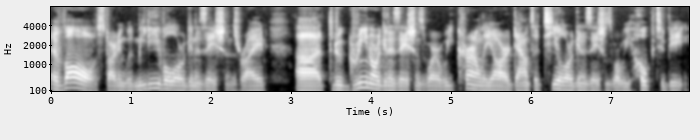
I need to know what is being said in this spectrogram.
evolved, starting with medieval organizations, right? Uh, through green organizations where we currently are, down to teal organizations where we hope to be.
